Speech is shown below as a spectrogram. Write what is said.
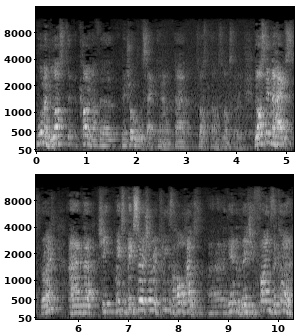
Woman lost a coin off her betrothal set, you know. Uh, lost, oh, it's a long story. Lost in the house, right? And uh, she makes a big search everywhere, cleans the whole house. Uh, at the end of the day, she finds the coin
